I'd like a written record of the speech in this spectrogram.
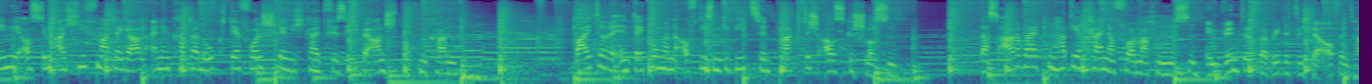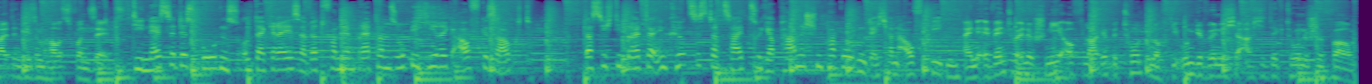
Amy aus dem Archivmaterial einen Katalog, der Vollständigkeit für sich beanspruchen kann. Weitere Entdeckungen auf diesem Gebiet sind praktisch ausgeschlossen. Das Arbeiten hat ihr keiner vormachen müssen. Im Winter verbietet sich der Aufenthalt in diesem Haus von selbst. Die Nässe des Bodens und der Gräser wird von den Brettern so begierig aufgesaugt, dass sich die Bretter in kürzester Zeit zu japanischen Pagodendächern aufbiegen. Eine eventuelle Schneeauflage betont noch die ungewöhnliche architektonische Form.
